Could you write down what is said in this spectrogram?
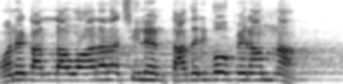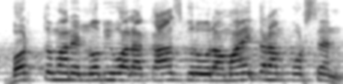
অনেক আল্লাহ আল্লাহওয়ালারা ছিলেন, তাদেরকেও পেলাম না। বর্তমানে নবীওয়ালা কাজগুলো ওলামাই কারাম করছেন।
